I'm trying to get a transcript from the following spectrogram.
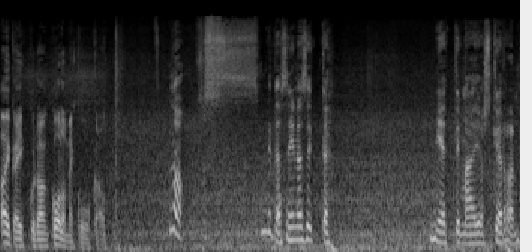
aikaikkuna on kolme kuukautta. No, s- mitä siinä sitten miettimään, jos kerran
